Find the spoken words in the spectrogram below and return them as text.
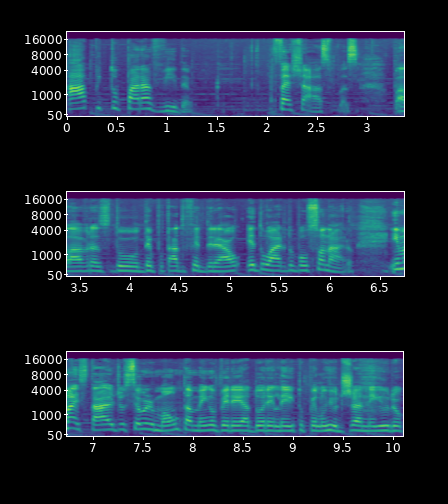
apto para a vida. Fecha aspas. Palavras do deputado federal Eduardo Bolsonaro. E mais tarde, o seu irmão, também o vereador eleito pelo Rio de Janeiro,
